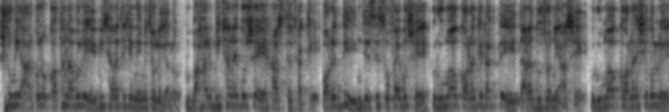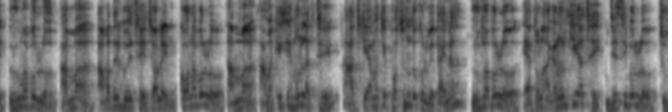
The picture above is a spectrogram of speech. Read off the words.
সুমি আর কোনো কথা না বলে বিছানা থেকে নেমে চলে গেল। বাহার বিছানায় বসে হাসতে থাকে। পরের দিন জেসি সোফায় বসে রুমা ও কনাকে ডাকতে তারা দুজনে আসে। রুমা ও কনা এসে বললে, রুমা বলল, আম্মা, আমাদের হয়েছে, চলেন। কনা বলল, আম্মা, আমাকে কেমন লাগছে? আজকে আমাকে পছন্দ করবে, তাই না? রুমা বলল, এত লাগানোর কি আছে? জেসি বলল, চুপ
